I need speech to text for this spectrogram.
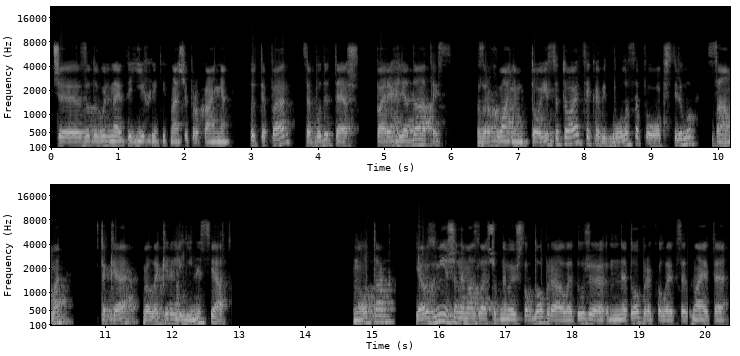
чи задовольнити їх якісь наші прохання, то тепер це буде теж переглядатись з рахуванням тої ситуації, яка відбулася по обстрілу саме таке велике релігійне свято. Ну, от так. Я розумію, що нема зла, щоб не вийшло добре, але дуже недобре, коли це, знаєте,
